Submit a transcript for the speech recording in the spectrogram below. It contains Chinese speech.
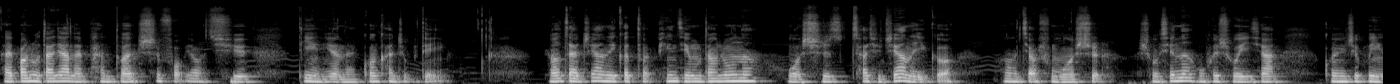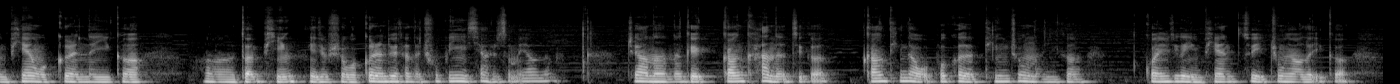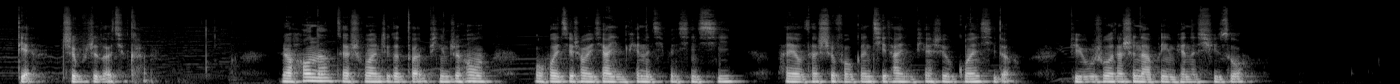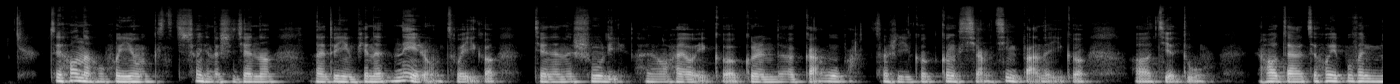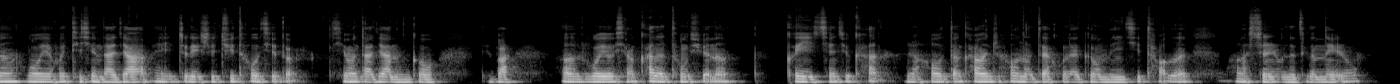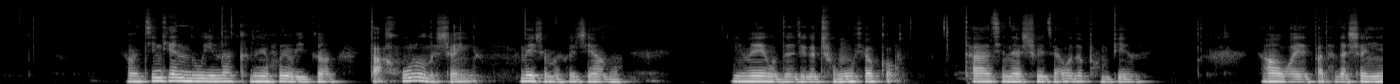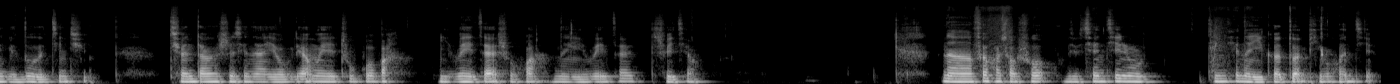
来帮助大家来判断是否要去电影院来观看这部电影。然后在这样的一个短评节目当中呢，我是采取这样的一个呃讲述模式。首先呢，我会说一下关于这部影片我个人的一个呃短评，也就是我个人对它的初步印象是怎么样的。这样呢，能给刚看的这个刚听到我播客的听众呢一个关于这个影片最重要的一个点，值不值得去看。然后呢，在说完这个短评之后，我会介绍一下影片的基本信息，还有它是否跟其他影片是有关系的，比如说它是哪部影片的续作。最后呢，我会用剩下的时间呢，来对影片的内容做一个。简单的梳理，然后还有一个个人的感悟吧，算是一个更详尽版的一个呃解读。然后在最后一部分呢，我也会提醒大家，哎，这里是剧透阶段，希望大家能够，对吧？呃，如果有想看的同学呢，可以先去看，然后等看完之后呢，再回来跟我们一起讨论啊深入的这个内容。然后今天的录音呢，可能也会有一个打呼噜的声音，为什么会这样呢？因为我的这个宠物小狗，它现在睡在我的旁边，然后我也把它的声音给录了进去，全当是现在有两位主播吧，一位在说话，另一位在睡觉。那废话少说，我们就先进入今天的一个短评环节。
